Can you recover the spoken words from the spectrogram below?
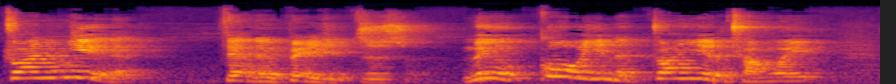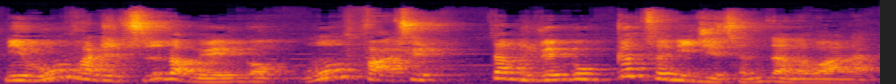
专业的这样的背景知识，没有过硬的专业的权威，你无法去指导员工，无法去让员工跟随你一起成长的话呢，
